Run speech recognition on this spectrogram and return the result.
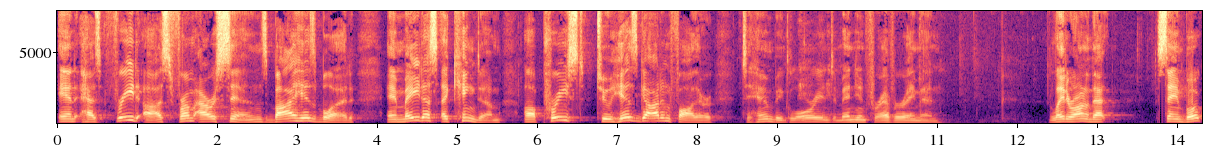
and has freed us from our sins by his blood and made us a kingdom, a priest to his God and Father. To him be glory and dominion forever. Amen. Later on in that same book,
